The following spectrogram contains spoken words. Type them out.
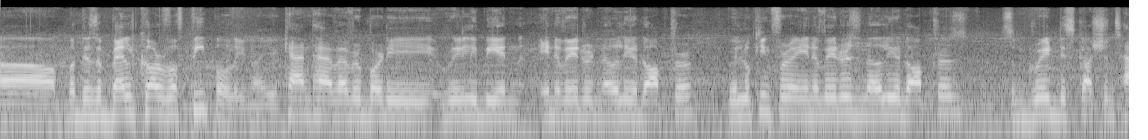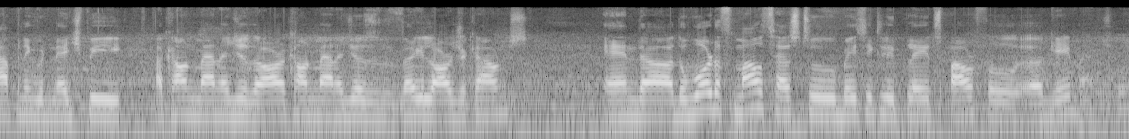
uh, but there's a bell curve of people. You know, you can't have everybody really be an innovator and early adopter. We're looking for innovators and early adopters. Some great discussions happening with HP account managers. There are account managers very large accounts. And uh, the word of mouth has to basically play its powerful uh, game, actually.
